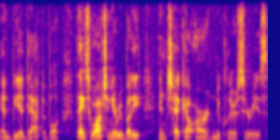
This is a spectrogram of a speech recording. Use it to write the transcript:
and be adaptable. Thanks for watching, everybody, and check out our nuclear series.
